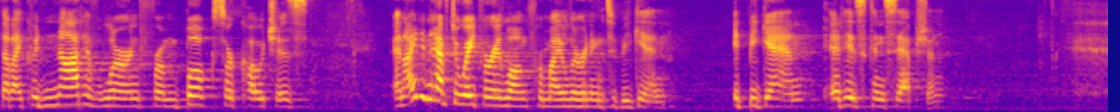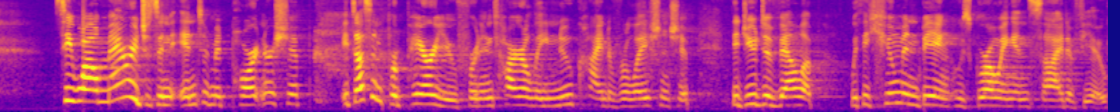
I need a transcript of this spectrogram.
that I could not have learned from books or coaches. And I didn't have to wait very long for my learning to begin. It began at his conception. See, while marriage is an intimate partnership, it doesn't prepare you for an entirely new kind of relationship that you develop with a human being who's growing inside of you.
